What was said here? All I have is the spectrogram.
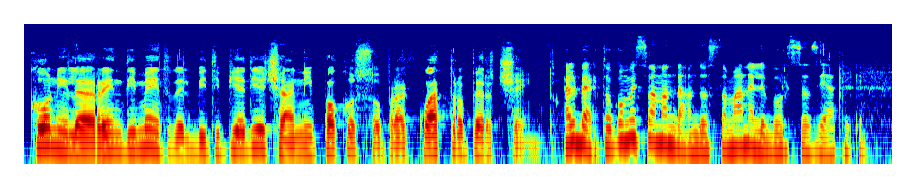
con il rendimento del BTP a 10 anni poco sopra il 4%. Alberto, come stanno andando stamane le borse asiatiche?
